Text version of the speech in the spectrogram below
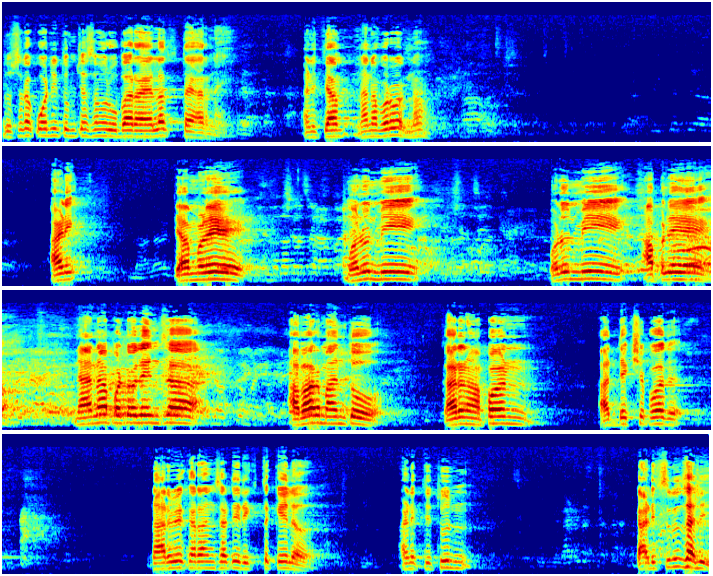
दुसरं कोणी तुमच्यासमोर उभा राहायलाच तयार नाही. आणि त्या नाना बरोबर ना? आणि त्यामुळे म्हणून मी म्हणून मी आपले नाना पटोलेंचा आभार मानतो. कारण आपण अध्यक्षपद नार्वेकरांसाठी रिक्त केलं आणि तिथून गाडी सुरू झाली.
